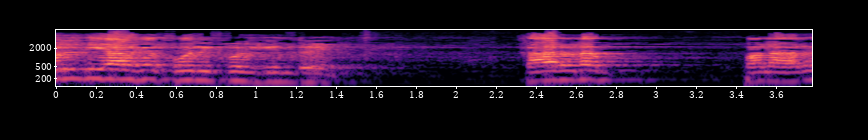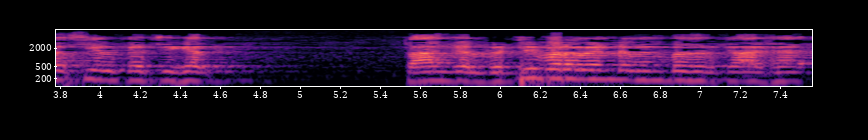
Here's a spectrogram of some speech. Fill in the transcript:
உறுதியாக கூறிக்கொள்கின்றேன். காரணம் பல அரசியல் கட்சிகள் தாங்கள் வெற்றி பெற வேண்டும் என்பதற்காக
